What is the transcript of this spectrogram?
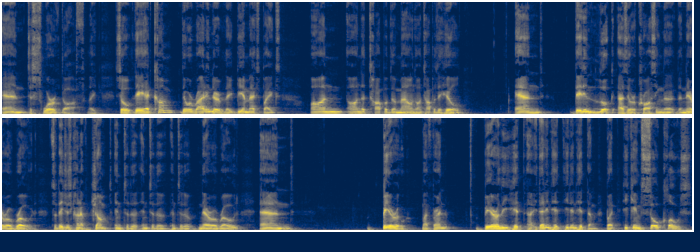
and just swerved off. Like so, they had come. They were riding their like BMX bikes on on the top of the mound, on top of the hill, and they didn't look as they were crossing the, the narrow road. So they just kind of jumped into the into the into the narrow road and bare my friend barely hit uh, he didn't hit he didn't hit them but he came so close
